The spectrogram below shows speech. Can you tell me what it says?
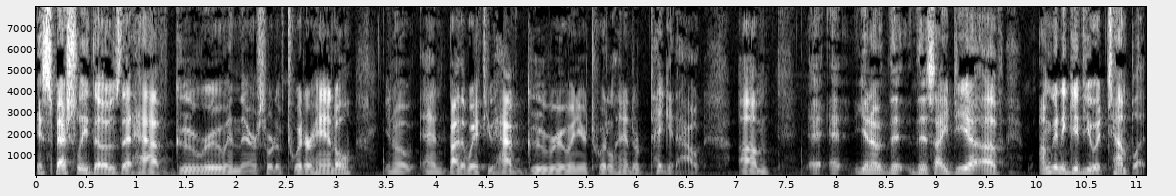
especially those that have guru in their sort of Twitter handle, you know, and by the way, if you have guru in your Twitter handle, take it out. Um, you know, this idea of I'm going to give you a template,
